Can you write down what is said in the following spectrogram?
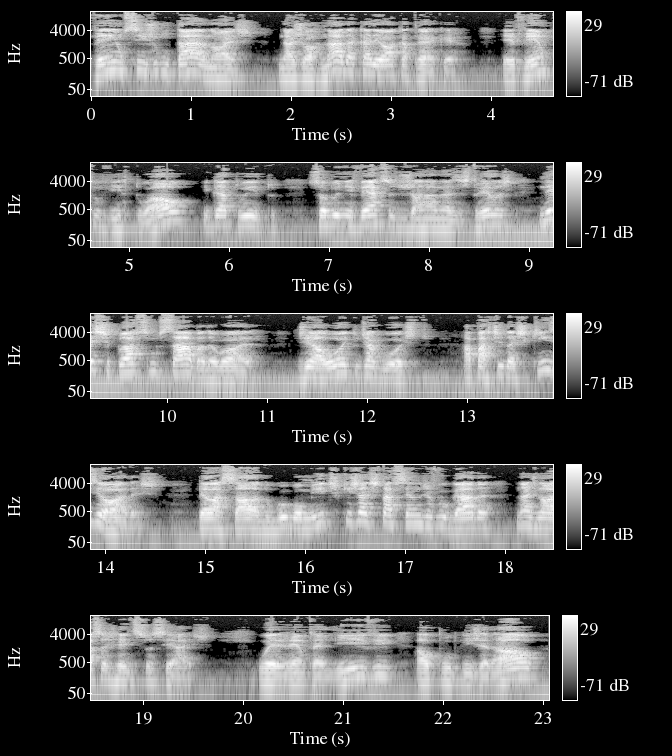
Venham se juntar a nós na Jornada Carioca Trekker, evento virtual e gratuito sobre o universo de Jornada nas Estrelas neste próximo sábado agora, dia 8 de agosto, a partir das 15 horas, pela sala do Google Meet que já está sendo divulgada nas nossas redes sociais. O evento é livre ao público em geral,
